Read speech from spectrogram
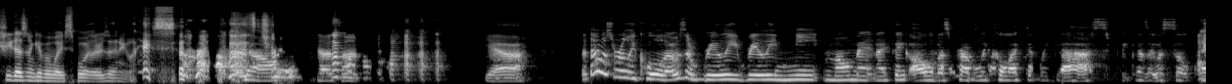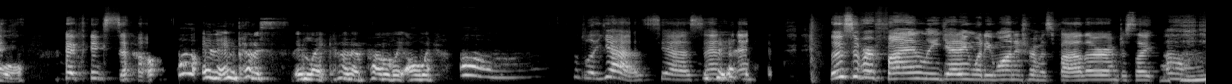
she doesn't give away spoilers anyway. So. no, doesn't. yeah. But that was really cool. That was a really, really neat moment. And I think all of us probably collectively gasped because it was so cool. I think so. Oh, and, and kind of, and like, kind of probably all went, oh. Yes, yes. And, and Lucifer finally getting what he wanted from his father. I'm just like, oh. Mm-hmm.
